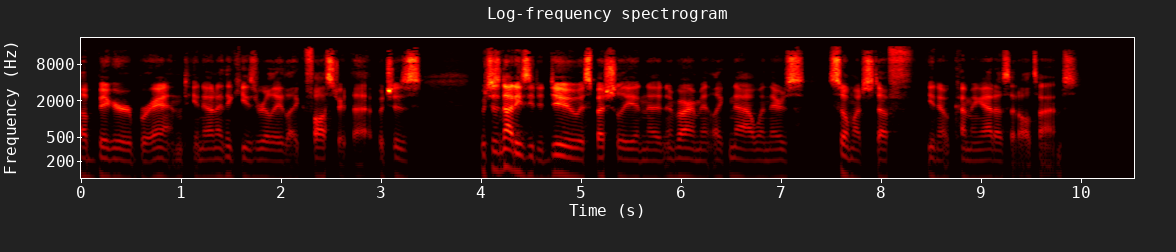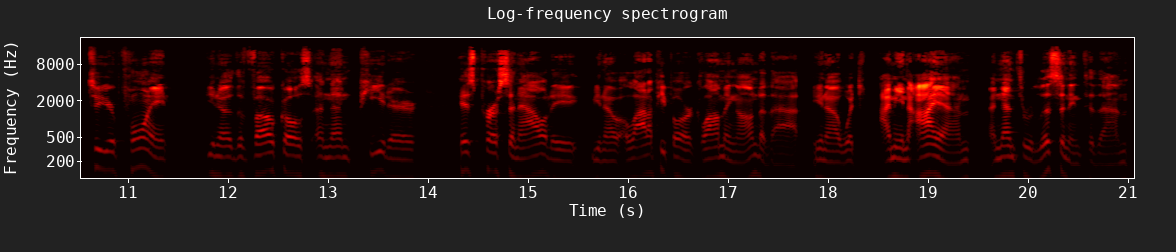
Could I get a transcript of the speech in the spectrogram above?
a bigger brand you know and i think he's really like fostered that which is which is not easy to do especially in an environment like now when there's so much stuff you know coming at us at all times. To your point, you know, the vocals and then Peter, his personality, you know, a lot of people are glomming onto that, you know, which I mean, I am. And then through listening to them,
